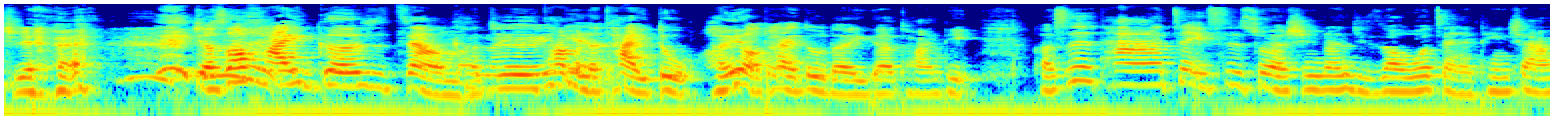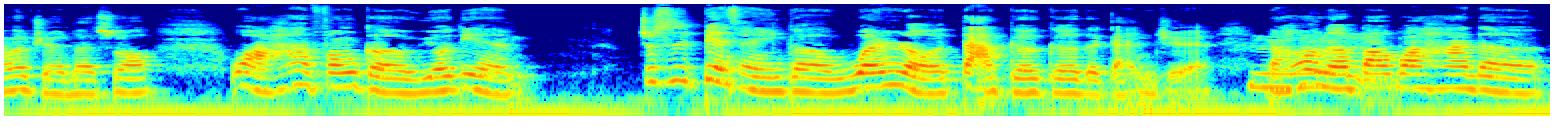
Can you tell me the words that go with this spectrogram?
觉，有时候嗨歌是这样嘛，就是他们的态度很有态度的一个团体。可是他这一次出了新专辑之后，我整个听下来会觉得说，哇，他的风格有点就是变成一个温柔的大哥哥的感觉。然后呢，包括他的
